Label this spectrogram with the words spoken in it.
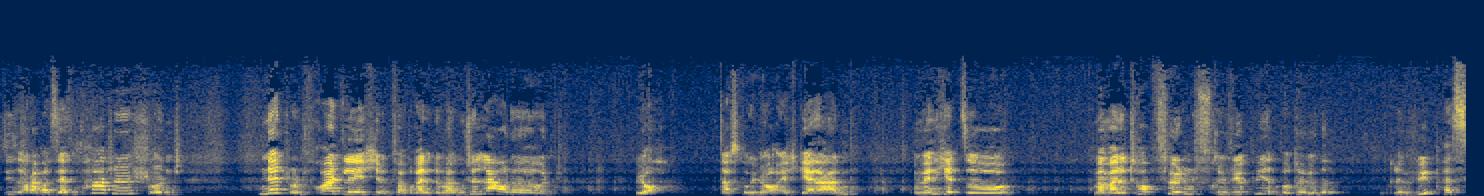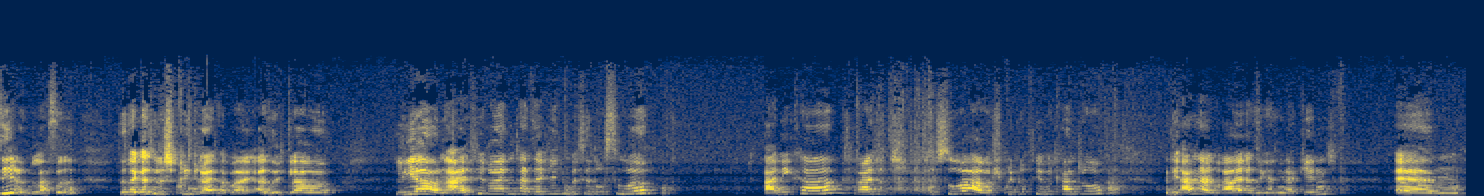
sie ist auch einfach sehr sympathisch und nett und freundlich und verbreitet immer gute Laune und ja, das gucke ich mir auch echt gerne an. Und wenn ich jetzt so mal meine Top 5 Revue, Revue passieren lasse, sind da ganz viele Springreiter dabei. Also ich glaube, Lia und Alfie reiten tatsächlich ein bisschen Dressur. Annika reitet Dressur, aber springt noch viel mit Kanto. Und die anderen drei, also Janina Kind, ähm,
